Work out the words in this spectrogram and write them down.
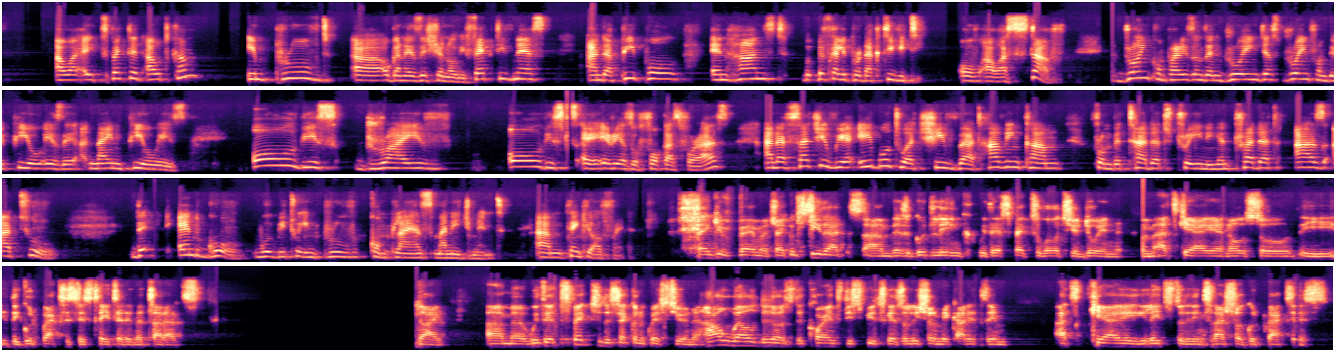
our expected outcome, improved uh, organizational effectiveness, and a people enhanced basically productivity of our staff drawing comparisons and drawing just drawing from the POAs, the nine POAs. All these drive all these uh, areas of focus for us. And as such, if we are able to achieve that, having come from the TADAT training and TADAT as a tool, the end goal will be to improve compliance management. Um, thank you, Alfred. Thank you very much. I could see that um, there's a good link with respect to what you're doing um, at KI and also the, the good practices stated in the TADAT guide. Um, uh, with respect to the second question, how well does the current dispute resolution mechanism at KI relate to the international good practice?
